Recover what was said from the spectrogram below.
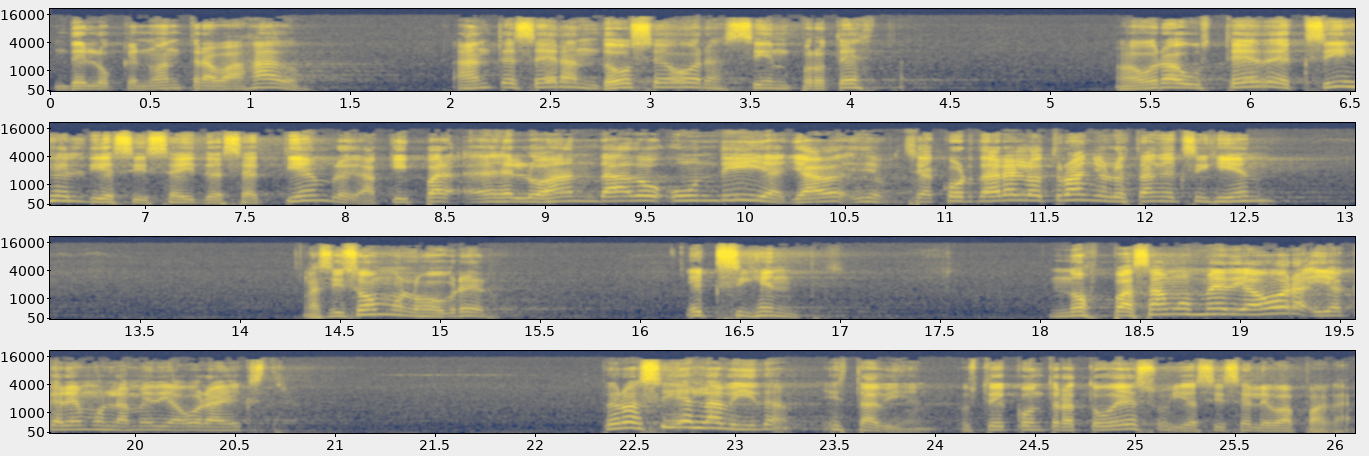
de lo que no han trabajado. Antes eran 12 horas sin protesta. Ahora usted exige el 16 de septiembre. Aquí eh, lo han dado un día. Ya se acordará el otro año, lo están exigiendo. Así somos los obreros. Exigentes. Nos pasamos media hora y ya queremos la media hora extra. Pero así es la vida, está bien. Usted contrató eso y así se le va a pagar.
